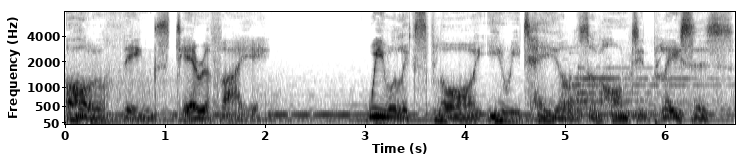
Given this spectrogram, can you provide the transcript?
all things terrifying. We will explore eerie tales of haunted places,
